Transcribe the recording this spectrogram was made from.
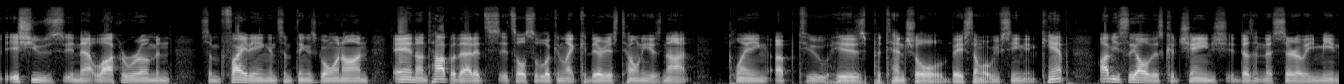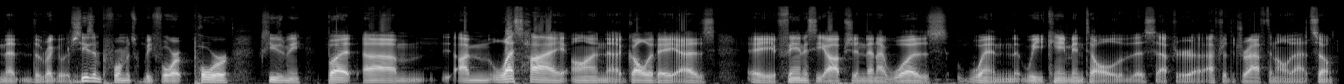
issues in that locker room and some fighting and some things going on. And on top of that, it's it's also looking like Kadarius Toney is not playing up to his potential based on what we've seen in camp. Obviously, all of this could change. It doesn't necessarily mean that the regular season performance will be for, poor. Excuse me, but um, I'm less high on uh, Golladay as a fantasy option than I was when we came into all of this after uh, after the draft and all that. So, I'm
